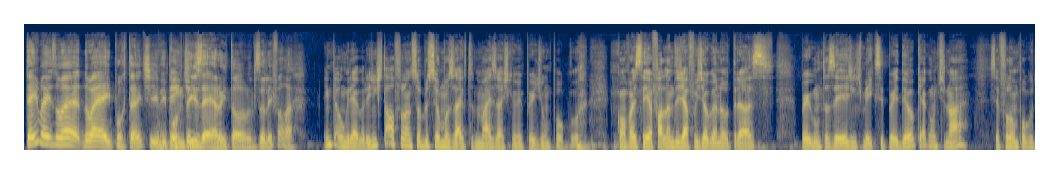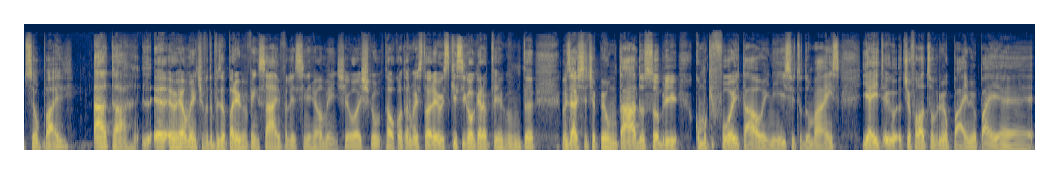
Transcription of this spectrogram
Tem, mas não é, não é importante. Me Entendi. importa em zero, então não precisa nem falar. Então, Gregor, a gente tava falando sobre o seu mosaico e tudo mais, eu acho que eu me perdi um pouco. Conforme você ia falando, já fui jogando outras perguntas aí, a gente meio que se perdeu. Quer continuar? Você falou um pouco do seu pai. Ah, tá. Eu, eu realmente, depois eu parei pra pensar e falei assim, realmente, eu acho que eu tava contando uma história, eu esqueci qual era a pergunta, mas acho que você tinha perguntado sobre como que foi e tal, o início e tudo mais. E aí eu, eu tinha falado sobre meu pai, meu pai é,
